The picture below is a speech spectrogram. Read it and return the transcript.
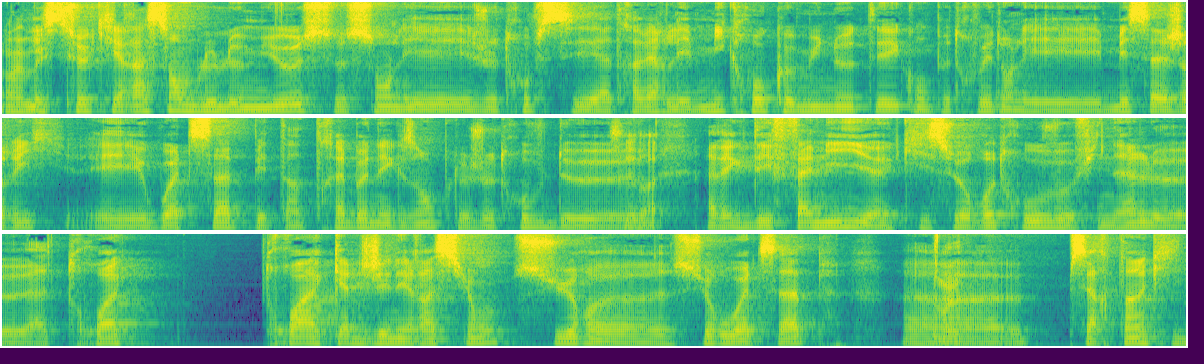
Et ce qui rassemble le mieux, ce sont les, je trouve, c'est à travers les micro-communautés qu'on peut trouver dans les messageries. Et WhatsApp est un très bon exemple, je trouve, de, avec des familles qui se retrouvent au final euh, à trois, trois à quatre générations sur, euh, sur WhatsApp. Euh, certains qui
